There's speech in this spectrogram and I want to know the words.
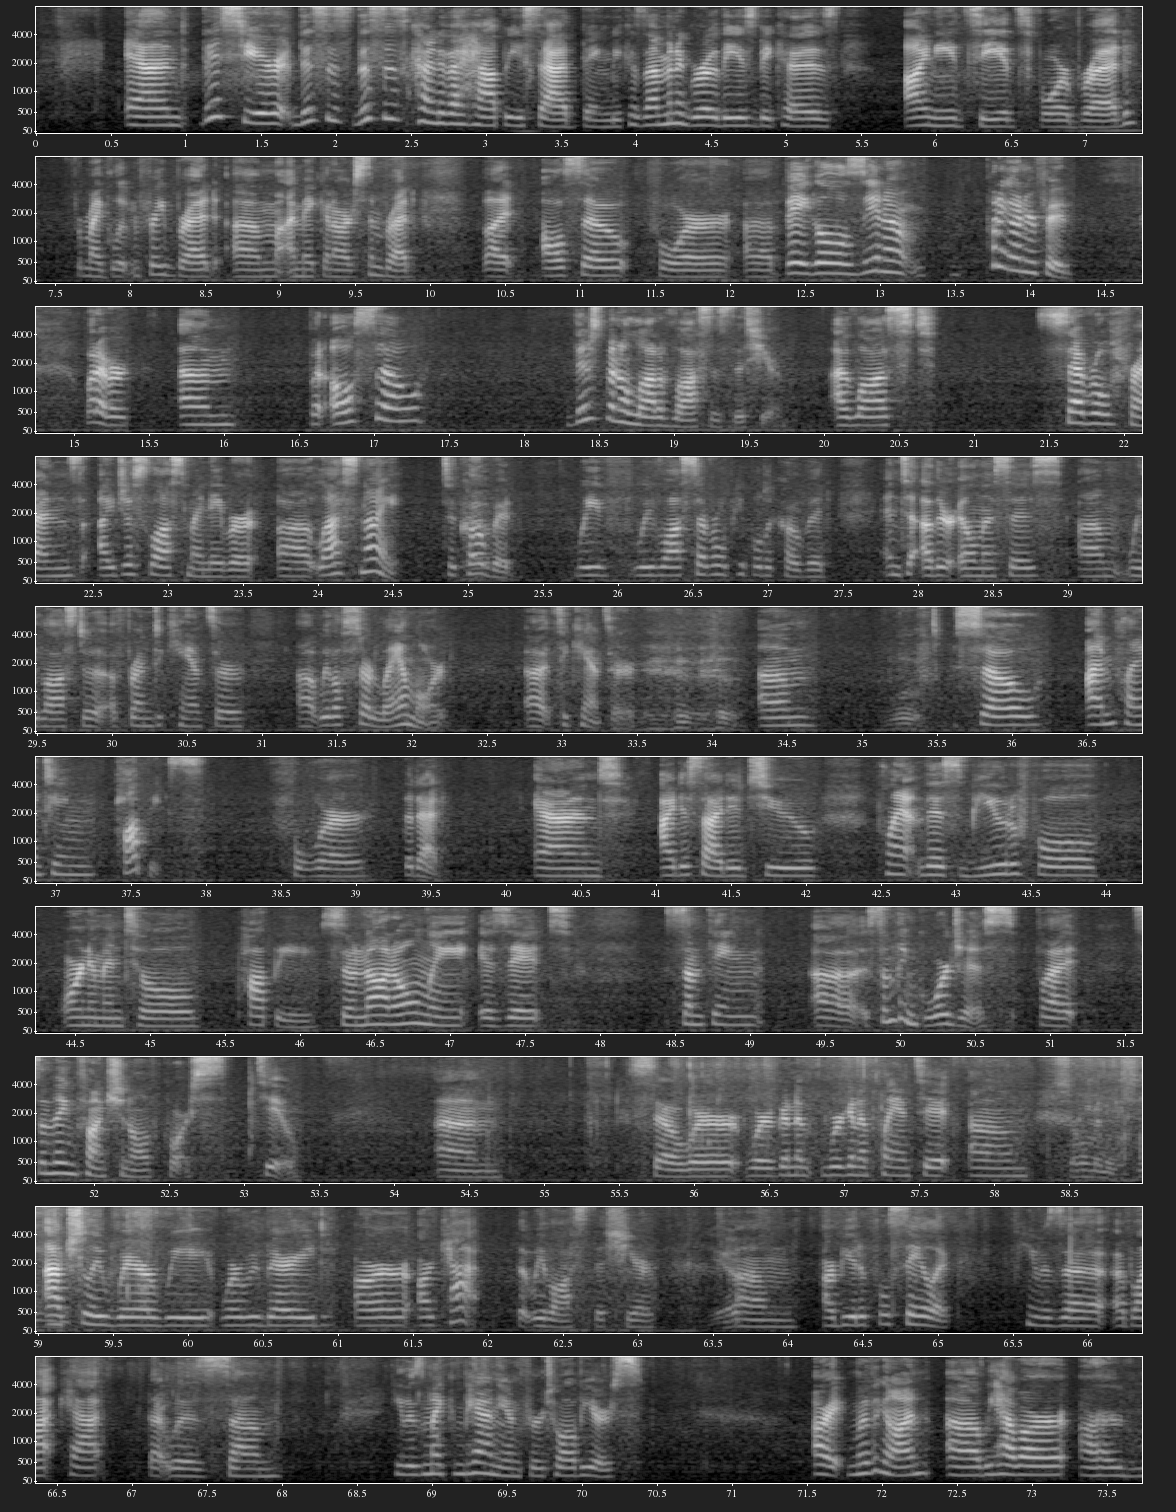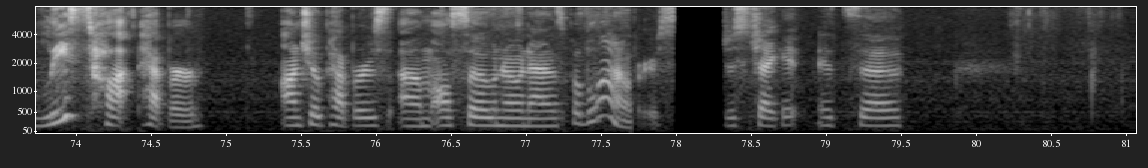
And this year, this is this is kind of a happy sad thing because I'm gonna grow these because I need seeds for bread for my gluten-free bread. Um, I make an artisan bread, but also for uh, bagels. You know, putting on your food, whatever. Um, but also, there's been a lot of losses this year. I lost several friends. I just lost my neighbor uh, last night to COVID. We've we've lost several people to COVID and to other illnesses. Um, we lost a, a friend to cancer. Uh, we lost our landlord uh, to cancer. Um, so I'm planting poppies for the dead. And I decided to plant this beautiful ornamental poppy. So not only is it something uh, something gorgeous, but something functional, of course, too. Um, so we're we're gonna we're gonna plant it um, So many seeds. actually where we where we buried our our cat that we lost this year Yep. um, our beautiful Salic. He was a, a black cat that was um, he was my companion for 12 years. All right, moving on. Uh, we have our our least hot pepper, ancho peppers, um, also known as poblano peppers. Just check it. It's a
